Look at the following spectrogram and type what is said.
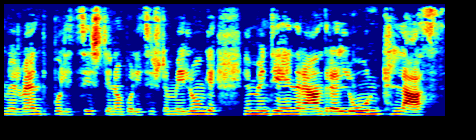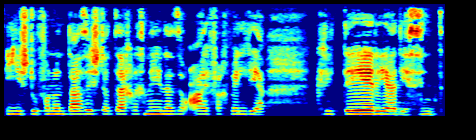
wir wollen Polizistinnen und Polizisten mehr Lohn wir müssen die in einer anderen Lohnklasse einstufen und das ist tatsächlich nicht so einfach, weil die Kriterien, die sind,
